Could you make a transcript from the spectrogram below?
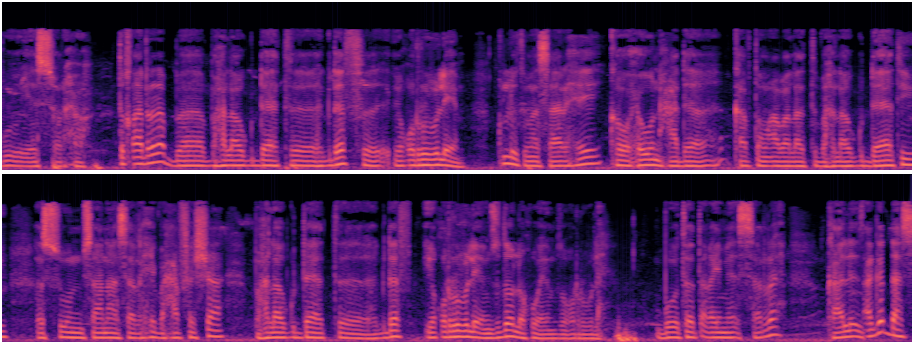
ብኡ እየ ዝሰርሖ። እቲ ቀረብ ባህላዊ ጉዳያት ህግደፍ የቕርቡለይ እዮም። ኩሉ እቲ መሳርሒ፣ ከውሒ እውን ሓደ ካብቶም ኣባላት እቲ ባህላዊ ጉዳያት እዩ። እሱ እውን ምሳና ሰርሒ። ብሓፈሻ ባህላዊ ጉዳያት ህግደፍ ይቕርቡለይ እዮም፣ ዝደለኹዎ እዮም ዝቕርቡለይ። ብኡ ተጠቒመ እሰርሕ። ካልእ ኣገዳሲ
